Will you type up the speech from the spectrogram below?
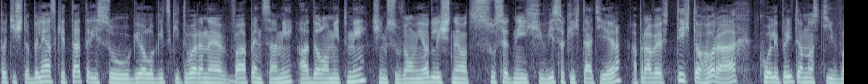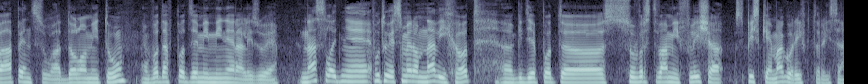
Totižto Belianské Tatry sú geologicky tvorené vápencami a dolomitmi, čím sú veľmi odlišné od susedných vysokých Tatier. A práve v týchto horách, kvôli prítomnosti vápencu a dolomitu, voda v podzemí mineralizuje. Následne putuje smerom na východ, e, kde pod e, súvrstvami Fliša Spiskej Magory, v ktorej sa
